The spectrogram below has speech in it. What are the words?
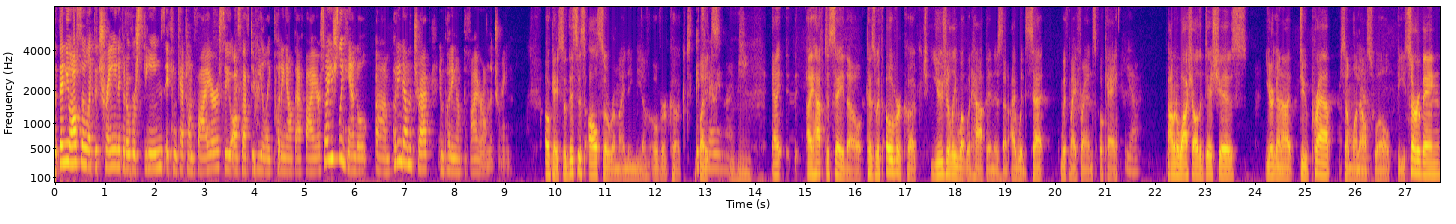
But then you also like the train. If it oversteams, it can catch on fire. So you also have to be like putting out that fire. So I usually handle um, putting down the track and putting out the fire on the train. Okay, so this is also reminding me of Overcooked, It's but very it's much. Mhm. I I have to say though, because with Overcooked, usually what would happen is that I would set with my friends, okay, Yeah. I'm gonna wash all the dishes. You're Yeah. gonna do prep. Someone Yeah. else will be serving,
